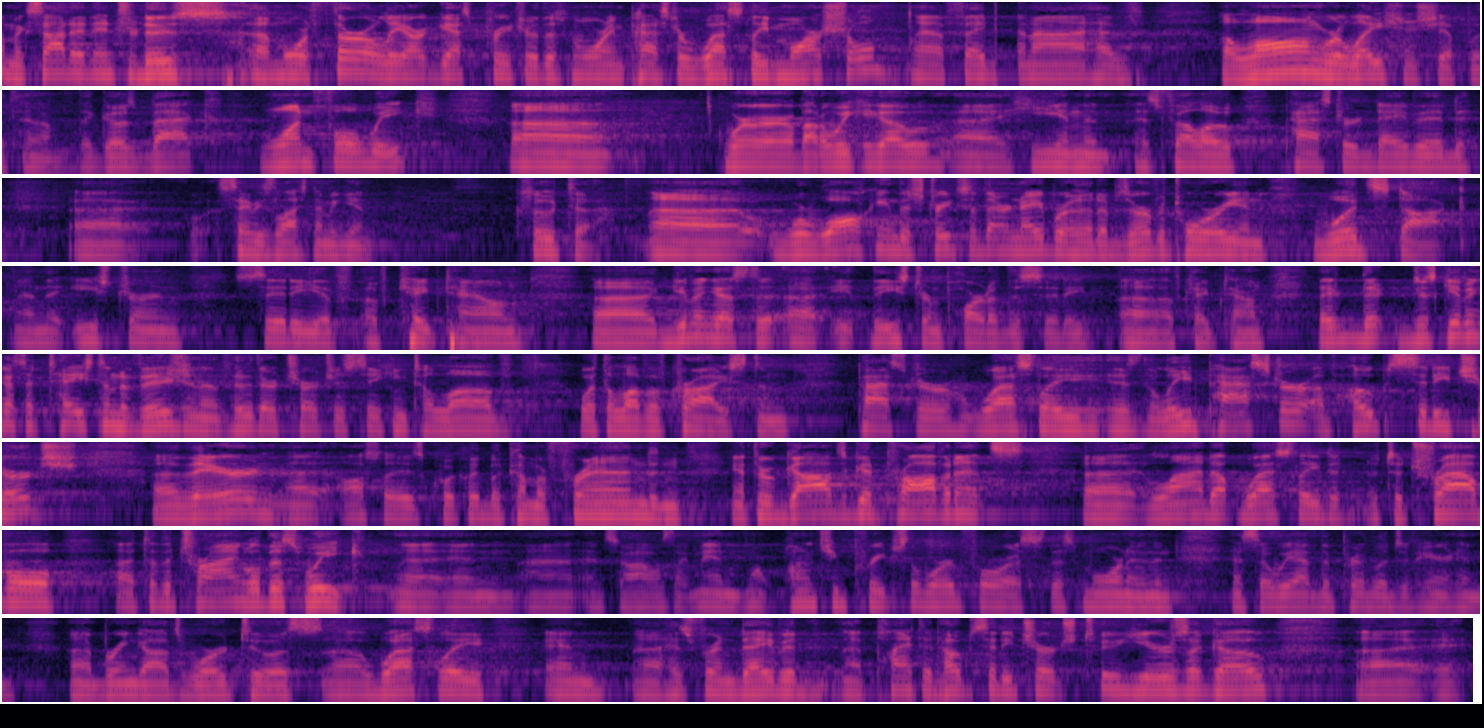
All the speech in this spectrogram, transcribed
I'm excited to introduce uh, more thoroughly our guest preacher this morning, Pastor Wesley Marshall. Uh, Fabian and I have a long relationship with him that goes back one full week, uh, where about a week ago, uh, he and his fellow pastor David, uh, say his last name again. Kluta. Uh, we're walking the streets of their neighborhood, Observatory in Woodstock, in the eastern city of, of Cape Town, uh, giving us the, uh, the, eastern part of the city uh, of Cape Town. They're, they're, just giving us a taste and a vision of who their church is seeking to love with the love of Christ. And Pastor Wesley is the lead pastor of Hope City Church uh, there, and uh, also has quickly become a friend. And, and through God's good providence, uh, lined up Wesley to, to travel uh, to the Triangle this week. Uh, and, and so I was like, man, why don't you preach the word for us this morning? And, and so we have the privilege of hearing him bring God's word to us. Wesley and his friend David planted Hope City Church two years ago.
